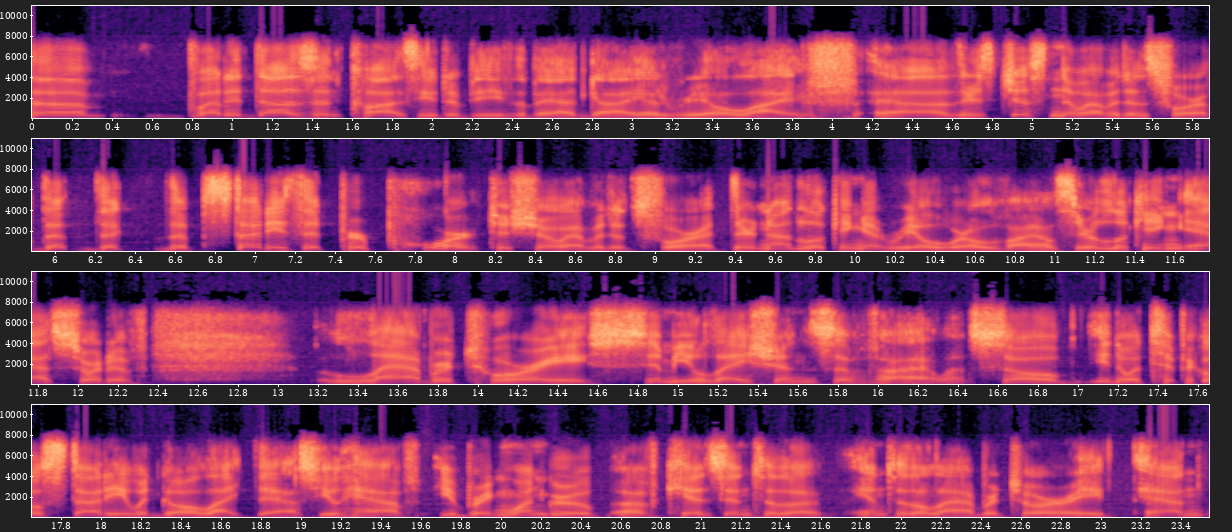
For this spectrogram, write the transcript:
um, but it doesn't cause you to be the bad guy in real life. Uh, there's just no evidence for it. The, the the studies that purport to show evidence for it, they're not looking at real world violence. They're looking at sort of laboratory simulations of violence. So, you know, a typical study would go like this. You have you bring one group of kids into the into the laboratory and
